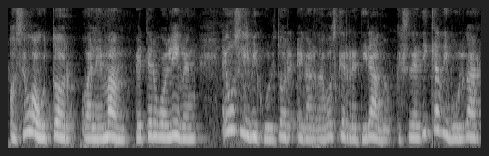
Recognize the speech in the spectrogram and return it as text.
O seu autor, o alemán Peter Wolliven, é un silvicultor e gardabosque retirado que se dedica a divulgar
